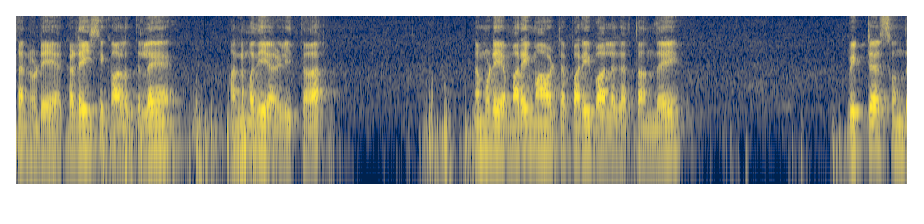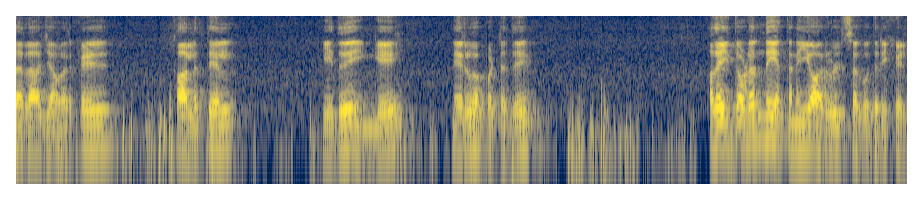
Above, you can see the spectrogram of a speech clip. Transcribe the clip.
தன்னுடைய கடைசி காலத்தில் அனுமதி அளித்தார். நம்முடைய மறை மாவட்ட பரிபாலகர் தந்தை விக்டர் சுந்தர்ராஜ் அவர்கள் காலத்தில் இது இங்கே நிறுவப்பட்டது. அதைத் தொடர்ந்து எத்தனையோ அருள் சகோதரிகள்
